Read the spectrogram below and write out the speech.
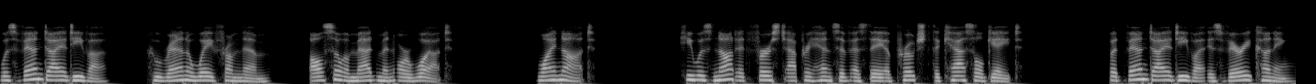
Was Vandiyadeva, who ran away from them, also a madman or what? Why not? He was not at first apprehensive as they approached the castle gate. But Vandiyadeva is very cunning.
